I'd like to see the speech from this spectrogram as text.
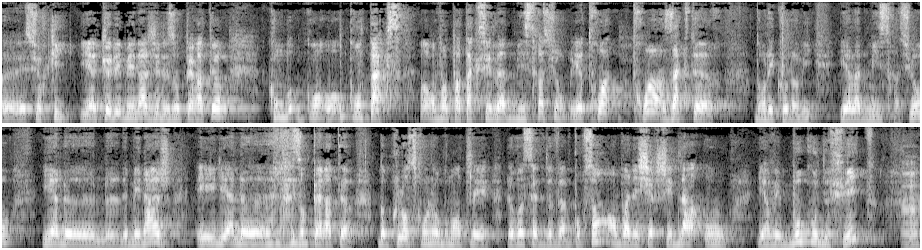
Euh, sur qui? Il n'y a que les ménages et les opérateurs qu'on taxe. On ne va pas taxer l'administration. Il y a trois, trois acteurs dans l'économie. Il y a l'administration, il y a le, les ménages et il y a les opérateurs. Donc lorsqu'on augmente les, recettes de 20%, on va les chercher là où il y avait beaucoup de fuites. Hum.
